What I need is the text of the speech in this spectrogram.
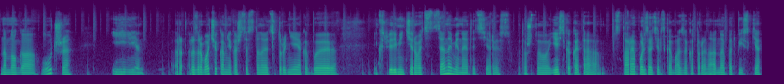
намного лучше, и разработчикам, мне кажется, становится труднее как бы экспериментировать с ценами на этот сервис, потому что есть какая-то старая пользовательская база, которая на одной подписке,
